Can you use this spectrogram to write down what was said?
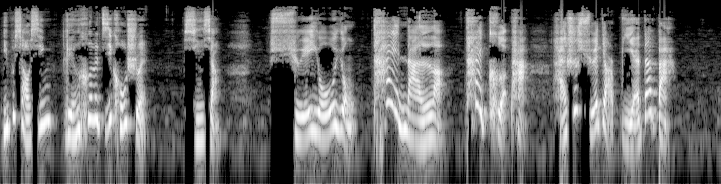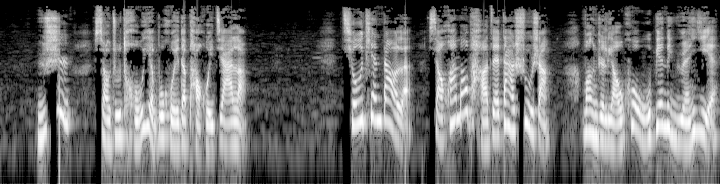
一不小心连喝了几口水，心想：学游泳太难了，太可怕，还是学点别的吧。于是，小猪头也不回地跑回家了。秋天到了，小花猫爬在大树上，望着辽阔无边的原野，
